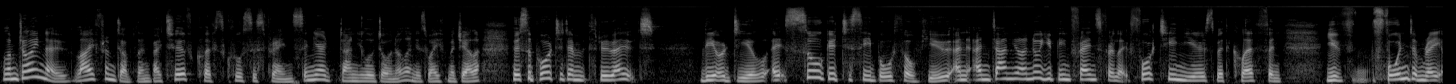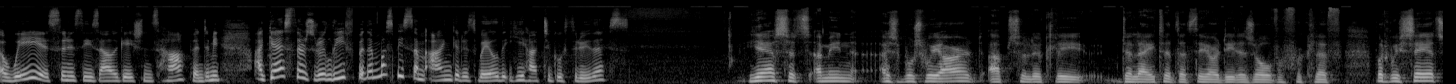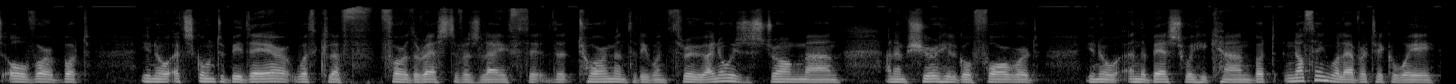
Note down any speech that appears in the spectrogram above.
Well, I'm joined now, live from Dublin, by two of Cliff's closest friends, singer Daniel O'Donnell and his wife Majella, who supported him throughout the ordeal. It's so good to see both of you. And, and Daniel, I know you've been friends for like 14 years with Cliff and you've phoned him right away as soon as these allegations happened. I mean, I guess there's relief, but there must be some anger as well that he had to go through this. Yes, it's. I mean, I suppose we are absolutely delighted that the ordeal is over for Cliff. But we say it's over, but you know, it's going to be there with Cliff for the rest of his life, the, the torment that he went through. I know he's a strong man, and I'm sure he'll go forward, you know, in the best way he can, but nothing will ever take away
